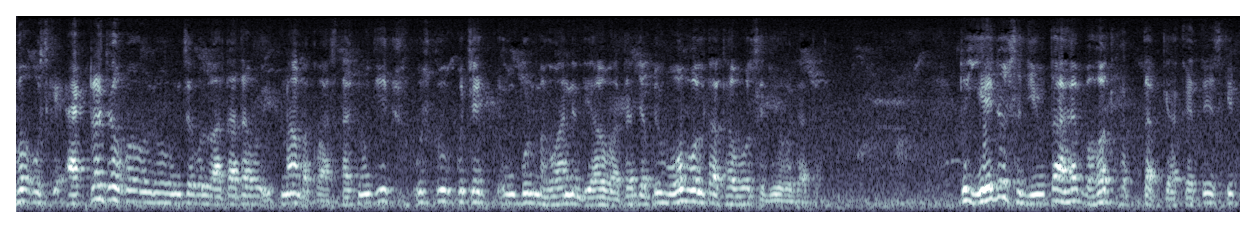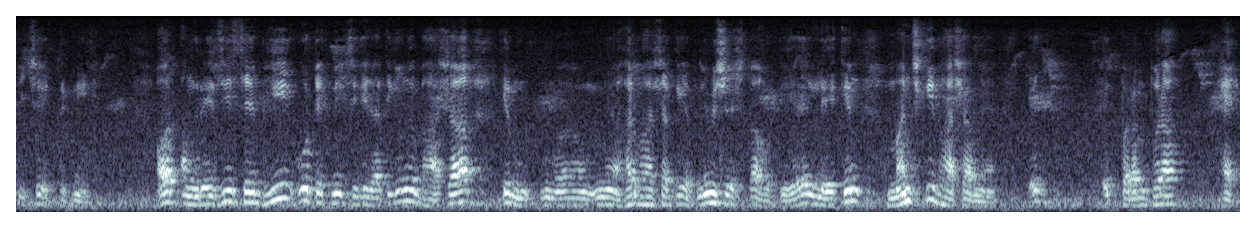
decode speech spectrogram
वो उसके एक्टर जो वो उनसे बुलवाता था वो इतना बकवास था क्योंकि उसको कुछ एक गुण भगवान ने दिया हुआ था जब भी वो बोलता था वो सजीव हो जाता था। तो ये जो सजीवता है बहुत हद तक क्या कहते हैं इसके पीछे एक टेक्निक है। और अंग्रेज़ी से भी वो टेक्निक सीखी जाती है, क्योंकि भाषा के हर भाषा की अपनी विशेषता होती है, लेकिन मंच की भाषा में एक एक परंपरा है।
